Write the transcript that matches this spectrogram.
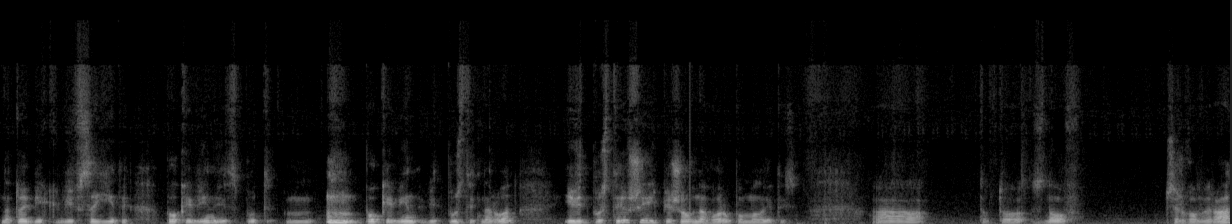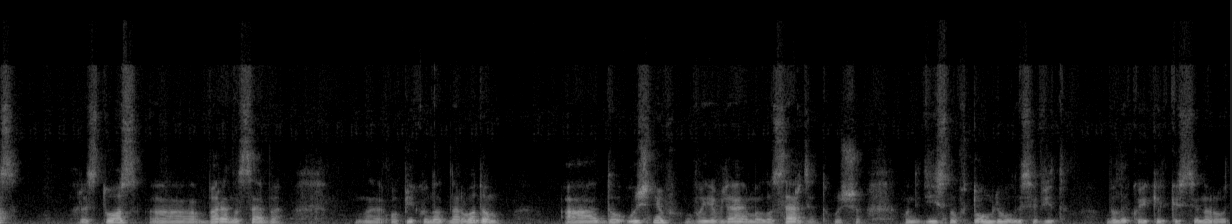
на той бік Вівсаїди, поки він, відспут, поки він відпустить народ і, відпустивши їх, пішов на гору помолитись. А, тобто, знов черговий раз Христос а, бере на себе е, опіку над народом, а до учнів виявляє милосердя, тому що вони дійсно втомлювалися від великої кількості народу.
